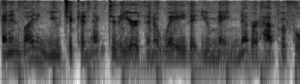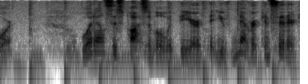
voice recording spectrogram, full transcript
and inviting you to connect to the earth in a way that you may never have before. What else is possible with the earth that you've never considered?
